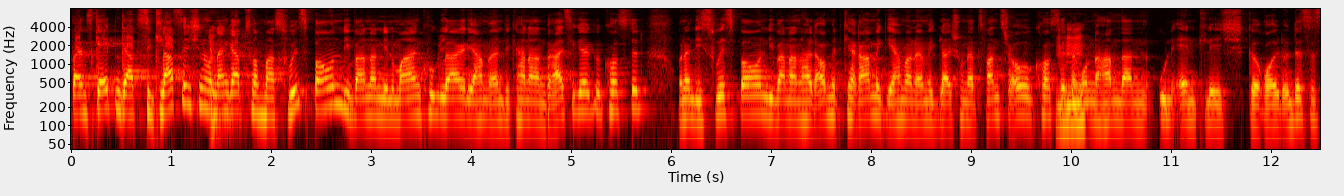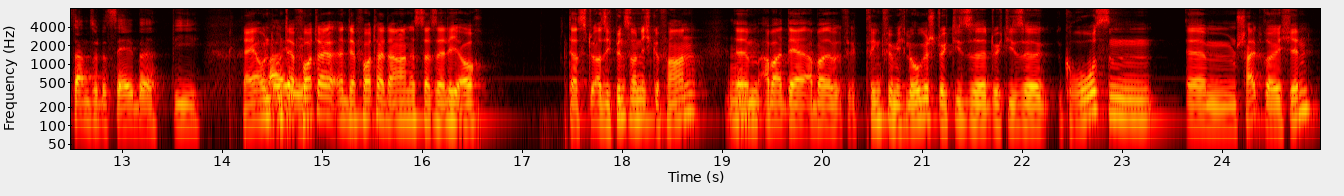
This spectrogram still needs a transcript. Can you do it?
Beim Skaten gab es die klassischen und dann gab es nochmal Swiss Bone. Die waren dann die normalen Kugellager, die haben irgendwie, keine Ahnung, 30er gekostet. Und dann die Swiss Bone, die waren dann halt auch mit Keramik, die haben dann irgendwie gleich 120 Euro gekostet Mhm. und haben dann unendlich gerollt. Und das ist dann so dasselbe wie. Naja, und, und der, Vorteil, der Vorteil daran ist tatsächlich auch, dass du, also ich bin es noch nicht gefahren, Mhm. ähm, aber der, aber klingt für mich logisch, durch diese, durch diese großen ähm, Schaltröhrchen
